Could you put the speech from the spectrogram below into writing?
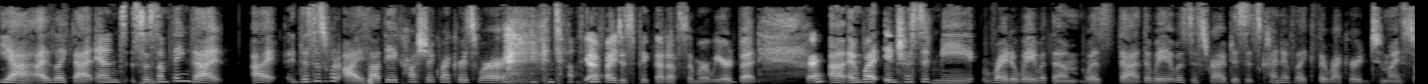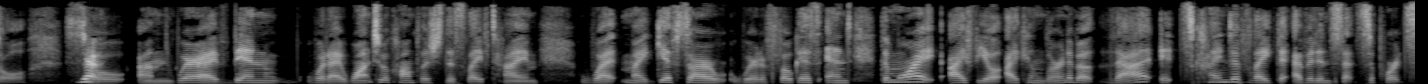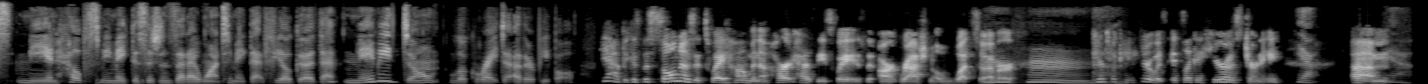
Yeah, I like that. And so something that I this is what I thought the Akashic records were. you can tell me if I just picked that up somewhere weird, but Okay. uh, and what interested me right away with them was that the way it was described is it's kind of like the record to my soul. So um, where I've been, what I want to accomplish this lifetime, what my gifts are, where to focus, and the more I, I feel I can learn about that, it's kind of like the evidence that supports me and helps me make decisions that I want to make that feel good, that maybe don't look right to other people. Yeah, because the soul knows its way home and the heart has these ways that aren't rational whatsoever. Mhm. Here's what came through is it's like a hero's journey. Yeah. Um, Yeah.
